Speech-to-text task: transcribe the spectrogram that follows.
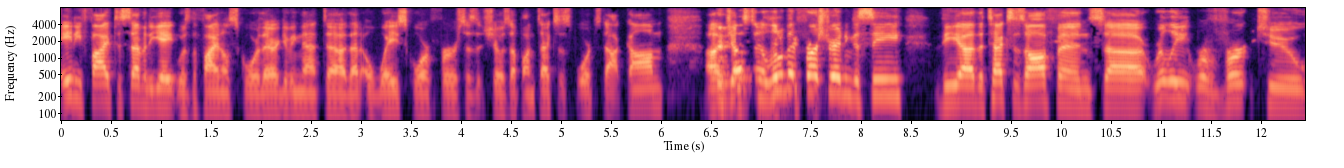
85 to 78 was the final score there, giving that uh, that away score first as it shows up on TexasSports.com. Uh, Justin, a little bit frustrating to see the uh, the Texas offense uh, really revert to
